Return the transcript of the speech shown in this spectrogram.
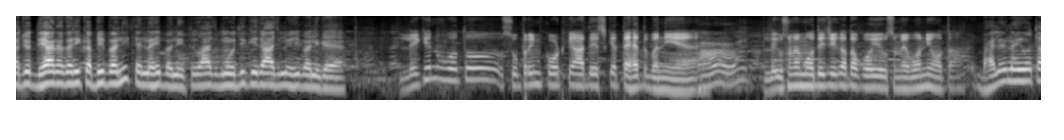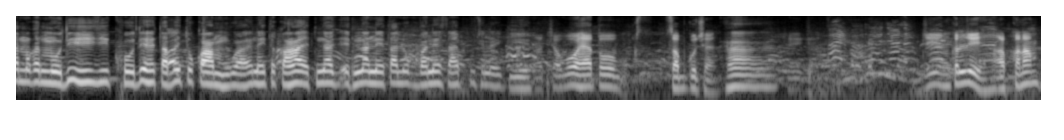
अयोध्या नगरी कभी बनी थी नहीं बनी तो आज मोदी की राज में ही बन गया लेकिन वो तो सुप्रीम कोर्ट के आदेश के तहत बनी है। हाँ। उसमें मोदी जी का तो कोई उसमें वो नहीं होता। भले नहीं होता मगर मोदी ही जी खोदे हैं तभी तो काम हुआ है नहीं तो कहाँ इतना इतना नेता लोग बने साहब कुछ नहीं किए। अच्छा वो है तो सब कुछ है। हाँ। जी अंकल जी आपका नाम?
